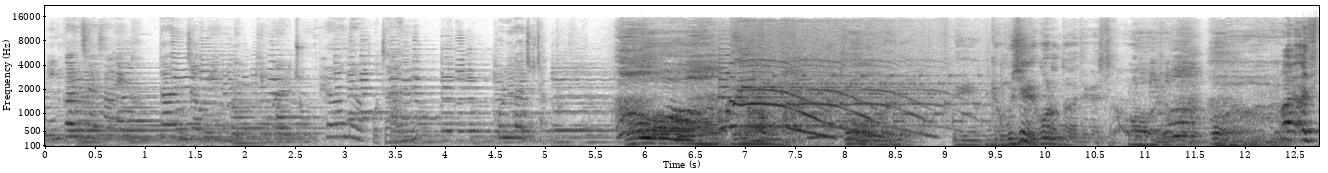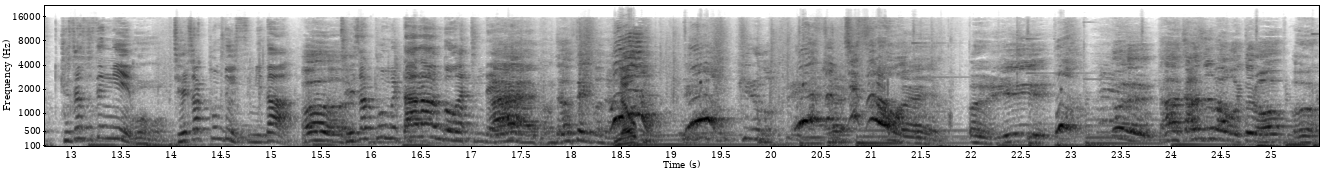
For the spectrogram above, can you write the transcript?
인간 세상의 극단적인 느낌을 좀 표현해보고자 하는 콜라주 작품이에요. 저 교무실에 걸어둬야 되겠어 어, 어. 아, 아, 교장 선생님, 어. 제 작품도 있습니다. 어. 제 작품을 따라한 것 같은데. 아, 강자 학생 거는 필요는 없어 수치스러워! 어, 이, 어, 다 잔습하고 있도록 어,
